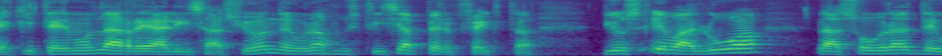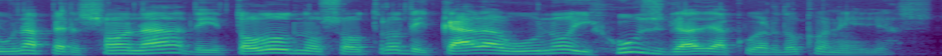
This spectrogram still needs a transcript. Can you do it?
Y aquí tenemos la realización de una justicia perfecta. Dios evalúa las obras de una persona, de todos nosotros, de cada uno, y juzga de acuerdo con ellas.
